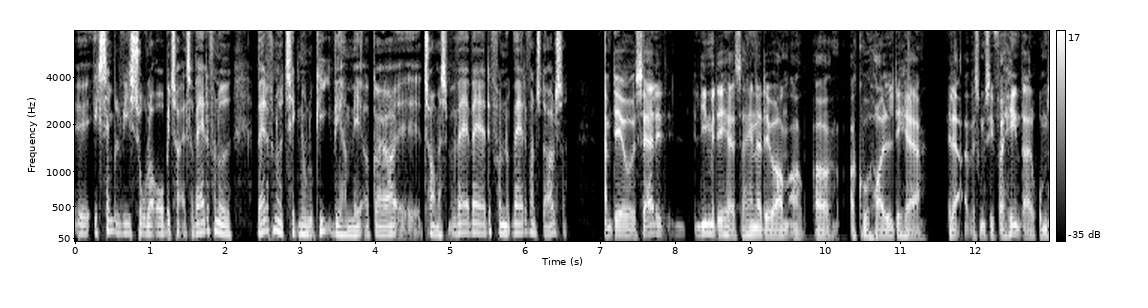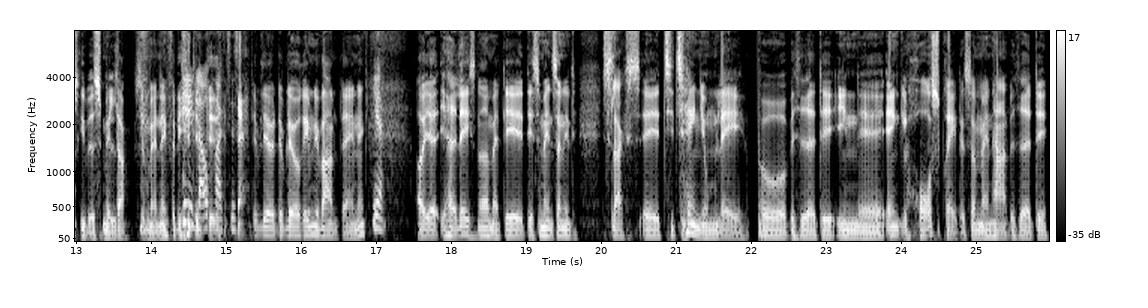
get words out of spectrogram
øh, eksempelvis Solar Orbiter, altså hvad er, det for noget, hvad er det for noget teknologi, vi har med at gøre, øh, Thomas? Hvad, hvad, er det for, hvad er det for en størrelse? Jamen det er jo særligt, lige med det her, så handler det jo om at, at, at kunne holde det her eller hvad skal man sige, forhindre, at rumskibet smelter, simpelthen. Ikke? Fordi Helt det, det, ja, det bliver, det bliver jo rimelig varmt dagen, ikke? Ja. Og jeg, jeg havde læst noget om, at det, det er simpelthen sådan et slags øh, titaniumlag på, hvad hedder det, en øh, enkel hårspredte, som man har, hvad hedder det,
